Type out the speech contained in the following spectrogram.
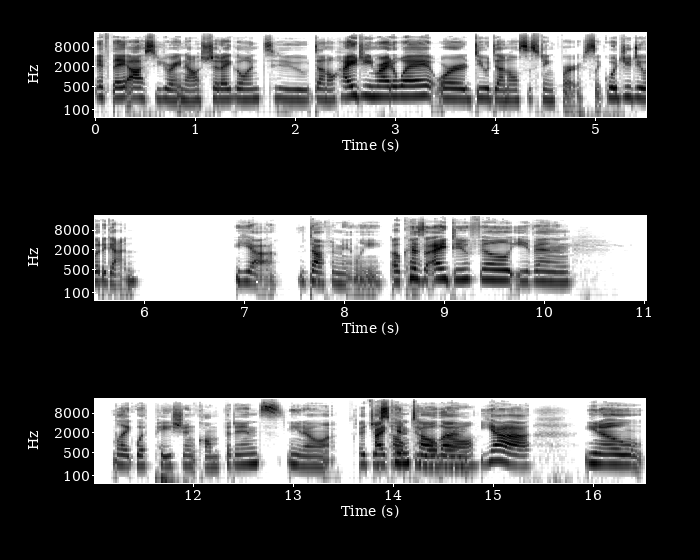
if they asked you right now, should I go into dental hygiene right away or do dental assisting first? Like, would you do it again? Yeah, definitely. Okay. Because I do feel even like with patient confidence, you know, It just I can tell overall. them, yeah, you know,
